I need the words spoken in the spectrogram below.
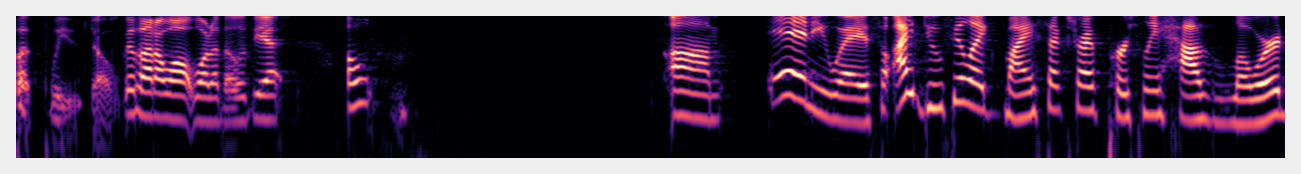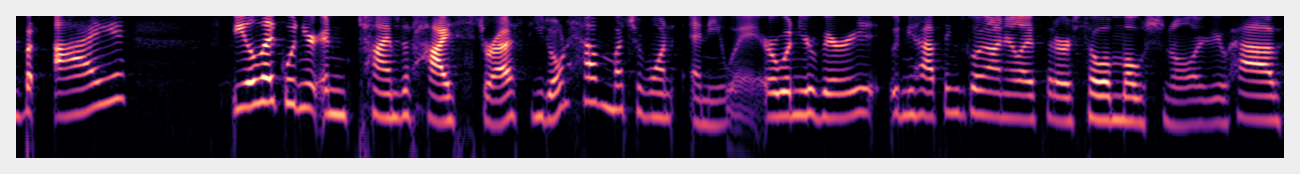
but please don't because I don't want one of those yet. Oh. Um. Anyway, so I do feel like my sex drive personally has lowered, but I feel like when you're in times of high stress, you don't have much of one anyway. Or when you're very when you have things going on in your life that are so emotional, or you have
